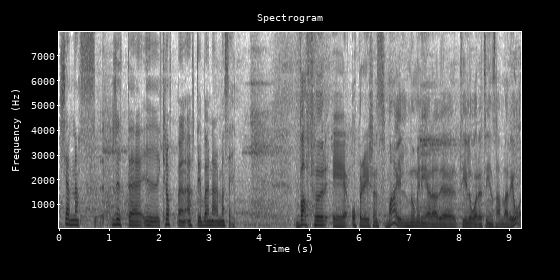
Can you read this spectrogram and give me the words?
kännas lite i kroppen att det börjar närma sig. Varför är Operation Smile nominerade till Årets insamlare i år?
